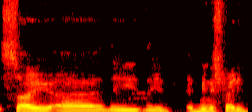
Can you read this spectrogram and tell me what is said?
so uh, the the administrative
